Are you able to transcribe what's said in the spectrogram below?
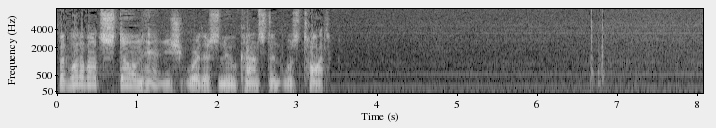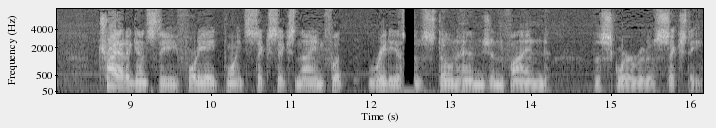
But what about Stonehenge, where this new constant was taught? Try it against the 48.669 foot radius of Stonehenge and find the square root of 60.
